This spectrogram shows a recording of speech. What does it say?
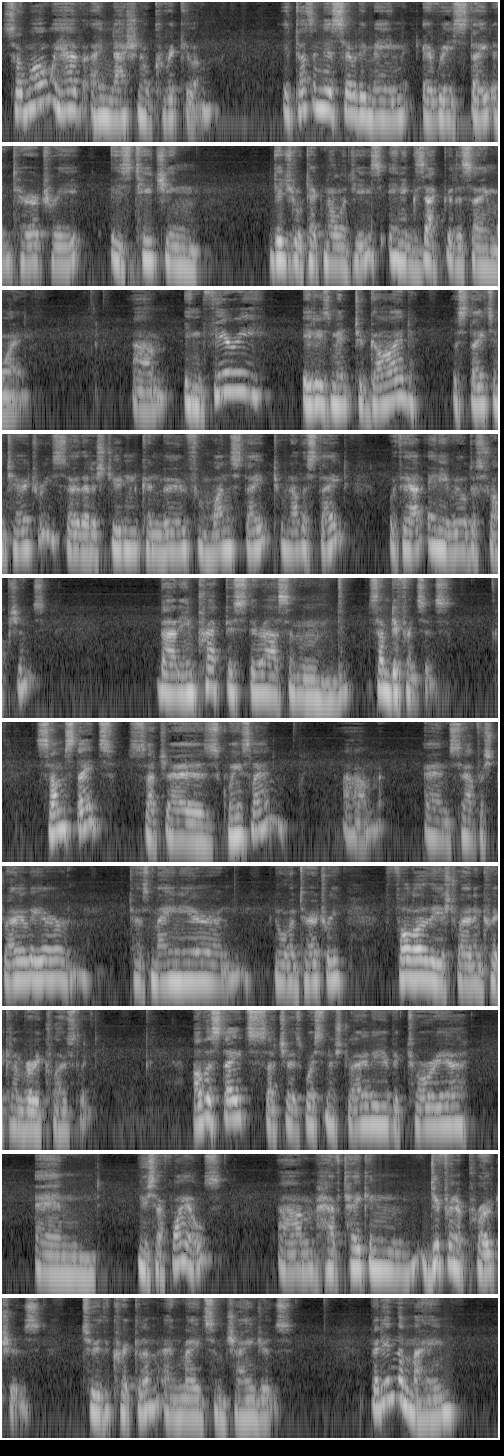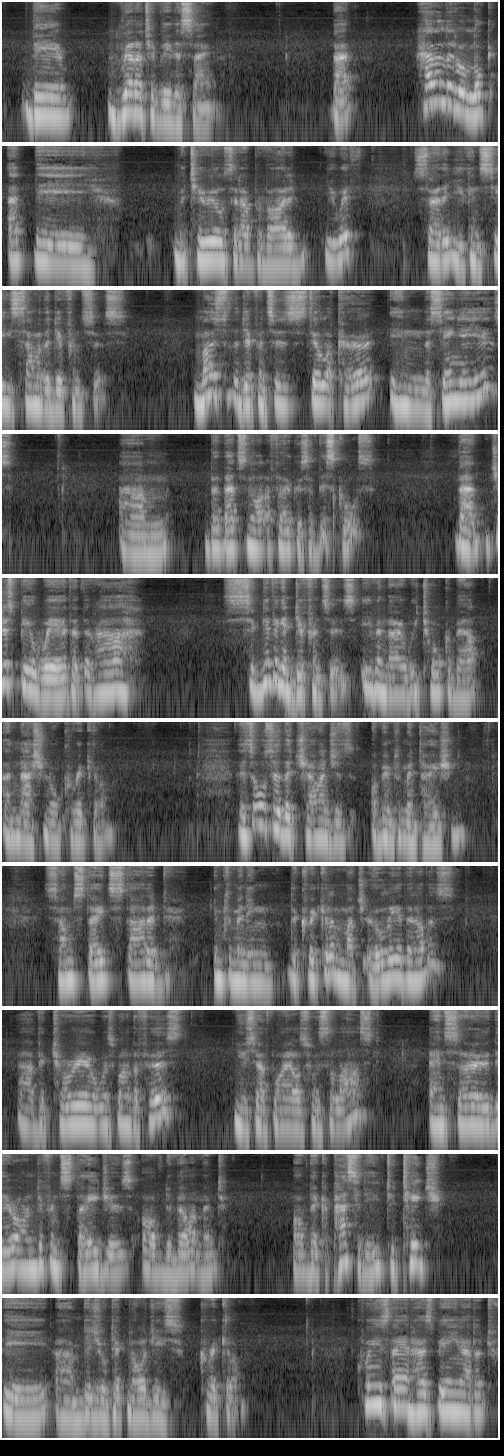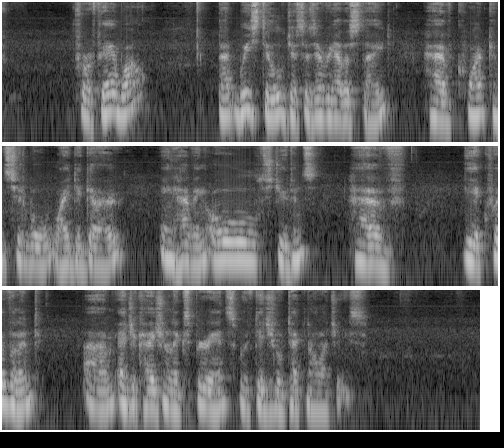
So while we have a national curriculum, it doesn't necessarily mean every state and territory is teaching digital technologies in exactly the same way. Um, in theory, it is meant to guide the states and territories so that a student can move from one state to another state without any real disruptions. But in practice, there are some, some differences. Some states, such as Queensland um, and South Australia, and Tasmania and Northern Territory, follow the Australian curriculum very closely. Other states, such as Western Australia, Victoria, and New South Wales, um, have taken different approaches to the curriculum and made some changes. But in the main, they're relatively the same. But have a little look at the materials that I've provided you with so that you can see some of the differences. Most of the differences still occur in the senior years, um, but that's not a focus of this course. But just be aware that there are significant differences even though we talk about a national curriculum. There's also the challenges of implementation. Some states started implementing the curriculum much earlier than others. Uh, Victoria was one of the first, New South Wales was the last, and so they're on different stages of development of their capacity to teach the um, digital technologies curriculum. Queensland has been at it for a fair while, but we still, just as every other state, have quite considerable way to go in having all students have the equivalent um, educational experience with digital technologies.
